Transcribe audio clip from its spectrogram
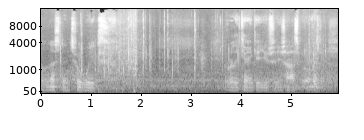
less than two weeks. I really can't get used to these hospital visits.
